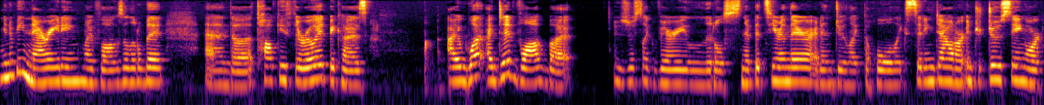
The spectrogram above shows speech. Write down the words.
I'm going to be narrating my vlogs a little bit and uh, talk you through it because I what I did vlog but it was just like very little snippets here and there. I didn't do like the whole like sitting down or introducing or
